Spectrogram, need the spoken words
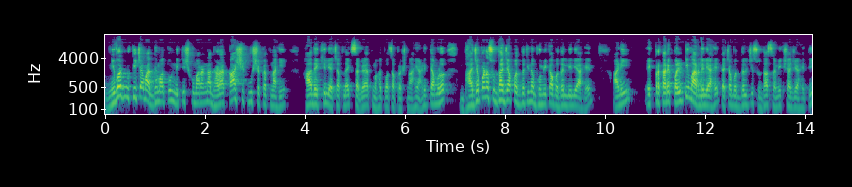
निवडणुकीच्या माध्यमातून नितीश कुमारांना धडा का शिकवू शकत नाही हा देखील याच्यातला एक सगळ्यात महत्त्वाचा प्रश्न आहे. आणि त्यामुळं भाजपनं सुद्धा ज्या पद्धतीनं भूमिका बदललेली आहे आणि एक प्रकारे पलटी मारलेली आहे त्याच्याबद्दलची सुद्धा समीक्षा जी आहे ती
